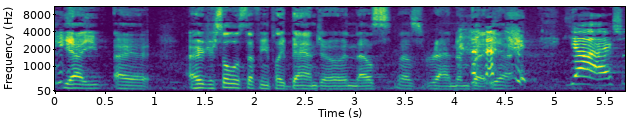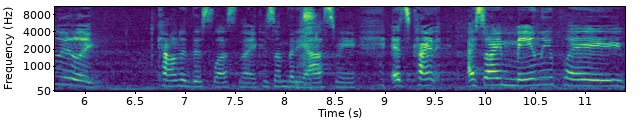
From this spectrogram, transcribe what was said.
yeah, you, I, I heard your solo stuff and you play banjo, and that was that was random, but yeah, Yeah, I actually like counted this last night because somebody asked me. It's kind of I so I mainly play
